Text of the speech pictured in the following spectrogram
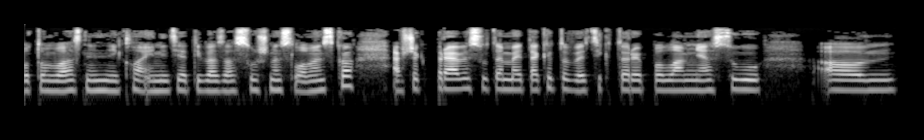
potom vlastne vznikla iniciatíva za slušné Slovensko. Avšak práve sú tam aj takéto veci, ktoré podľa mňa sú um,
